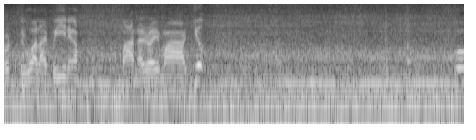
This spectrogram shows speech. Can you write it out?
รถถือว่าหลายปีนะครับผ่านอะไรมาเยอะ โอ้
